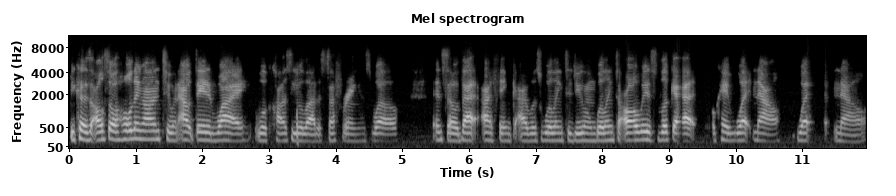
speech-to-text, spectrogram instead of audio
because also holding on to an outdated why will cause you a lot of suffering as well. And so that i think i was willing to do and willing to always look at okay what now? What now?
